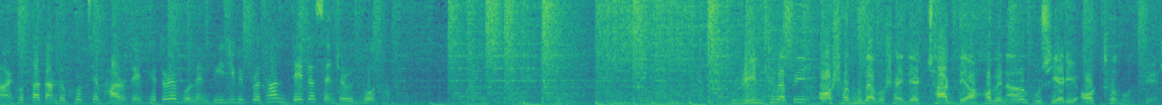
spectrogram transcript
নয়। হত্যাকাণ্ড ঘটছে ভারতের ভেতরে বললেন বিজিবি প্রধান ডেটা সেন্টার উদ্বোধন। ঋণ খেলাপি অসাধু ব্যবসায়ীদের ছাড় দেওয়া হবে না হুঁশিয়ারি অর্থমন্ত্রীর।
